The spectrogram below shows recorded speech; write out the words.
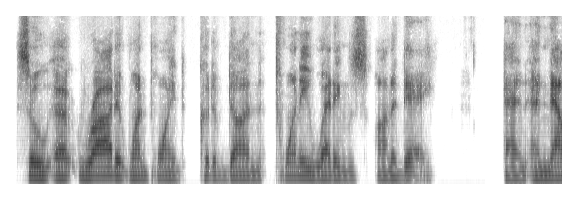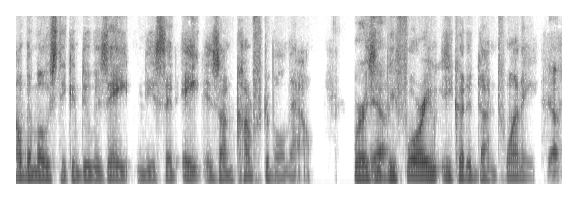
So uh, Rod at one point could have done 20 weddings on a day. And, and now the most he can do is eight. And he said eight is uncomfortable now. Whereas yeah. before he, he could have done 20 yep.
